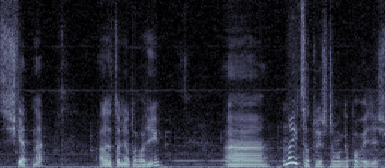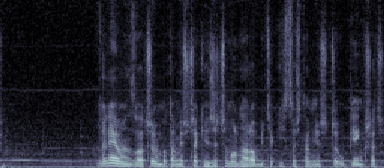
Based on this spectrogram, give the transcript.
Świetne. Ale to nie o to chodzi. Eee, no i co tu jeszcze mogę powiedzieć? No nie wiem, zobaczymy, bo tam jeszcze jakieś rzeczy można robić, jakieś coś tam jeszcze upiększać.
